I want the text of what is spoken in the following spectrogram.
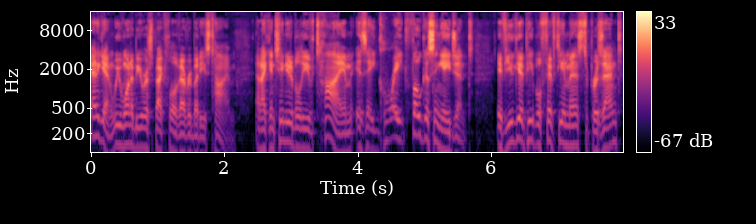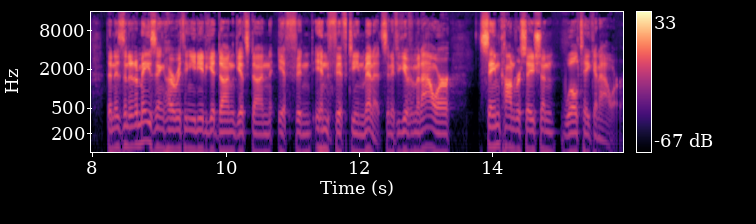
And again, we want to be respectful of everybody's time. And I continue to believe time is a great focusing agent. If you give people 15 minutes to present, then isn't it amazing how everything you need to get done gets done if in, in 15 minutes? And if you give them an hour, same conversation will take an hour.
